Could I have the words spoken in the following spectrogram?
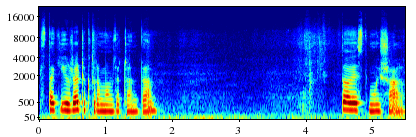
Z takich rzeczy, które mam zaczęte, to jest mój szal.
